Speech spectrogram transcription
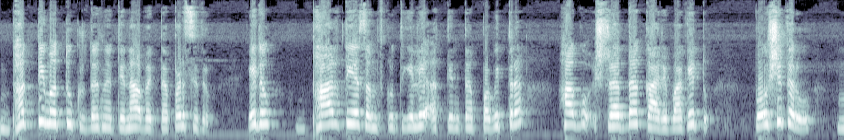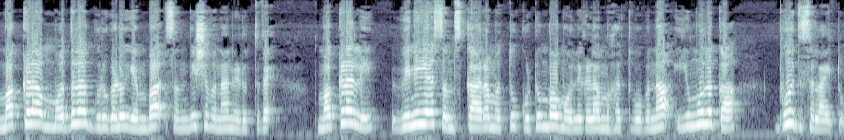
ಭಕ್ತಿ ಮತ್ತು ಕೃತಜ್ಞತೆಯನ್ನು ವ್ಯಕ್ತಪಡಿಸಿದರು. ಇದು ಭಾರತೀಯ ಸಂಸ್ಕೃತಿಯಲ್ಲಿ ಅತ್ಯಂತ ಪವಿತ್ರ ಹಾಗೂ ಶ್ರದ್ಧಾ ಕಾರ್ಯವಾಗಿದ್ದು ಪೋಷಕರು ಮಕ್ಕಳ ಮೊದಲ ಗುರುಗಳು ಎಂಬ ಸಂದೇಶವನ್ನ ನೀಡುತ್ತದೆ. ಮಕ್ಕಳಲ್ಲಿ ವಿನಯ ಸಂಸ್ಕಾರ ಮತ್ತು ಕುಟುಂಬ ಮೌಲ್ಯಗಳ ಮಹತ್ವವನ್ನು ಈ ಮೂಲಕ ಬೋಧಿಸಲಾಯಿತು.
